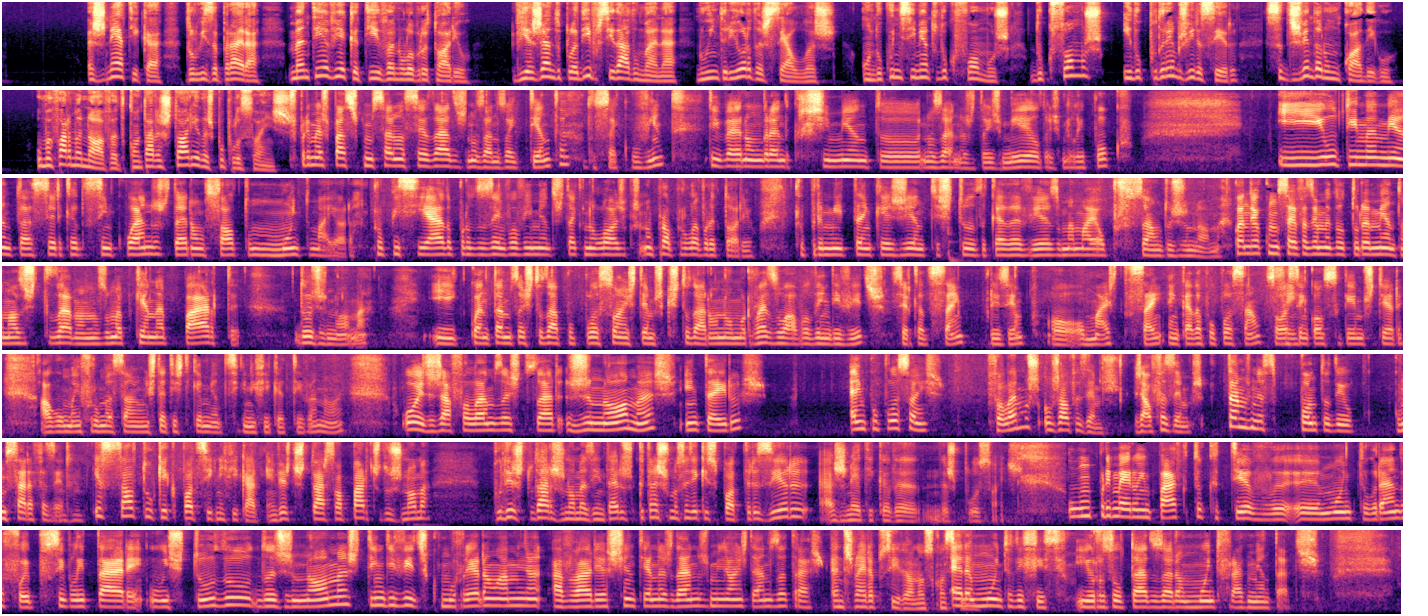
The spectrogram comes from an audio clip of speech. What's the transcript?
A genética de Luísa Pereira manteve-a cativa no laboratório, viajando pela diversidade humana no interior das células, onde o conhecimento do que fomos, do que somos e do que poderemos vir a ser se desvenda num código, uma forma nova de contar a história das populações. Os primeiros passos começaram a ser dados nos anos 80 do século XX, tiveram um grande crescimento nos anos 2000, 2000 e pouco. E ultimamente, há cerca de cinco anos, deram um salto muito maior, propiciado por desenvolvimentos tecnológicos no próprio laboratório, que permitem que a gente estude cada vez uma maior porção do genoma. Quando eu comecei a fazer o meu doutoramento, nós estudávamos uma pequena parte do genoma. E quando estamos a estudar populações, temos que estudar um número razoável de indivíduos, cerca de 100, por exemplo, ou, ou mais de 100 em cada população. Só Sim. assim conseguimos ter alguma informação estatisticamente significativa, não é? Hoje já falamos a estudar genomas inteiros em populações. Falamos ou já o fazemos? Já o fazemos. Estamos nesse ponto de eu começar a fazer. Uhum. Esse salto o que é que pode significar? Em vez de estudar só partes do genoma, poder estudar genomas inteiros, que transformações é que isso pode trazer à genética da, das populações? Um primeiro impacto que teve eh, muito grande foi possibilitar o estudo de genomas de indivíduos que morreram há, há, várias centenas de anos, milhões de anos atrás. Antes não era possível, não se conseguia? Era muito difícil e os resultados eram muito fragmentados.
